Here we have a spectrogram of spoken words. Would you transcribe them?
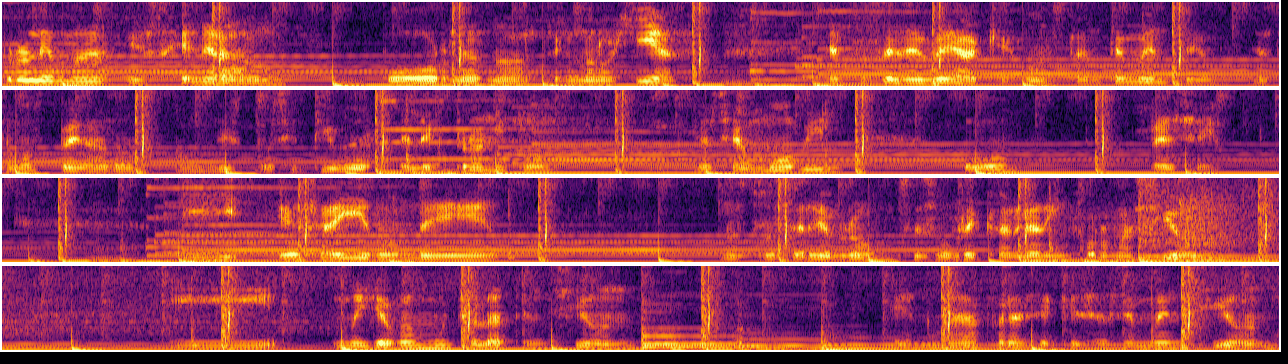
problema es generado por las nuevas tecnologías esto se debe a que constantemente estamos pegados a un dispositivo electrónico, ya sea móvil o PC. Y es ahí donde nuestro cerebro se sobrecarga de información. Y me llama mucho la atención en una frase que se hace mención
